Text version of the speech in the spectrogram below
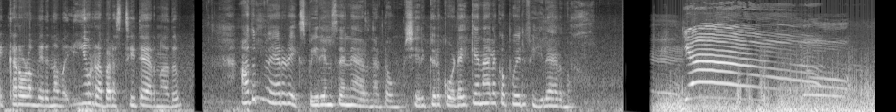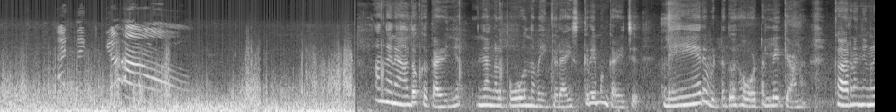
ഏക്കറോളം വരുന്ന വലിയൊരു റബ്ബർ എസ്റ്റേറ്റ് ആയിരുന്നു അത്. അതും വേറൊരു എക്സ്പീരിയൻസ് തന്നെയായിരുന്നു കേട്ടോ ശരിക്കും ഒരു കൊടൈക്കനാലൊക്കെ പോയൊരു ഫീലായിരുന്നു അങ്ങനെ അതൊക്കെ കഴിഞ്ഞ് ഞങ്ങൾ പോകുന്ന വഴിക്ക് ഒരു ഐസ്ക്രീമും കഴിച്ച് നേരെ വിട്ടത് ഒരു ഹോട്ടലിലേക്കാണ്. കാരണം ഞങ്ങൾ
